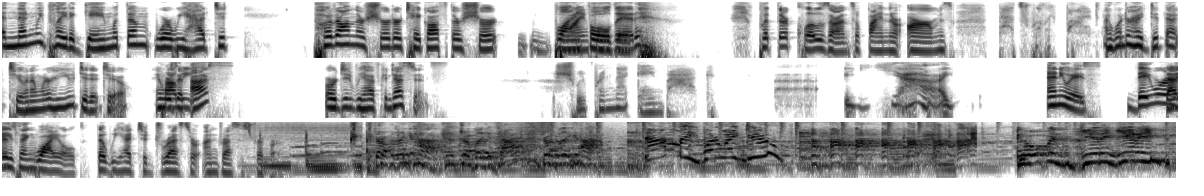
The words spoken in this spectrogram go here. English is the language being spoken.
And then we played a game with them where we had to put on their shirt or take off their shirt blindfolded. Put their clothes on, so find their arms. That's really fun. I wonder how I did that too. And I wonder who you did it to. And was it us? Or did we have contestants? Should we bring that game back? Uh, yeah. I... Anyways, they were That is amazing. wild that we had to dress or undress a stripper. Drop it like it's hot. Drop it like it's hot. Drop it like it's hot. Natalie, what do I do? I hope it's giddy giddy.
